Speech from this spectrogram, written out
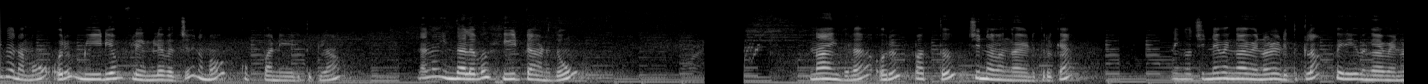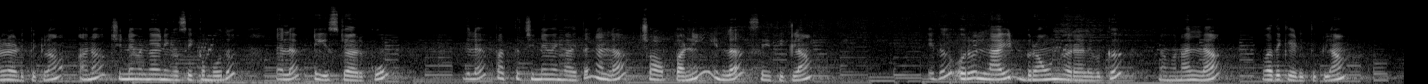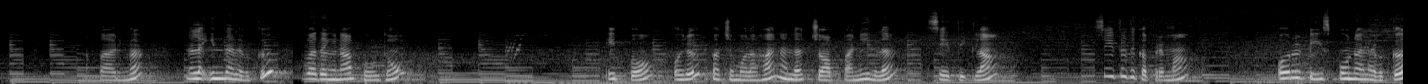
இதை நம்ம ஒரு மீடியம் ஃப்ளேமில் வச்சு நம்ம குக் பண்ணி எடுத்துக்கலாம். நல்லா இந்த அளவு ஹீட் ஆனதும் நான் இதில் ஒரு பத்து சின்ன வெங்காயம் எடுத்திருக்கேன். நீங்கள் சின்ன வெங்காயம் வேணாலும் எடுத்துக்கலாம் பெரிய வெங்காயம் வேணாலும் எடுத்துக்கலாம். ஆனால் சின்ன வெங்காயம் நீங்கள் சேர்க்கும் போது நல்லா டேஸ்ட்டாக இருக்கும். இதில் பத்து சின்ன வெங்காயத்தை நல்லா சாப் பண்ணி இதில் சேர்த்திக்கலாம். இது ஒரு லைட் ப்ரௌன் வர அளவுக்கு நம்ம நல்லா வதக்கி எடுத்துக்கலாம். பாருங்கள் நல்லா இந்த அளவுக்கு வதங்கினா போதும். இப்போது ஒரு பச்சை மிளகா நல்லா சாப் பண்ணி இதில் சேர்த்திக்கலாம். சேர்த்ததுக்கப்புறமா ஒரு டீஸ்பூன் அளவுக்கு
